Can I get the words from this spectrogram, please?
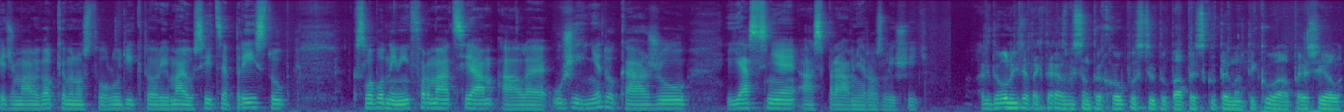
keďže máme veľké množstvo ľudí, ktorí majú síce prístup k slobodným informáciám, ale už ich nedokážu jasne a správne rozlišiť. Ak dovolíte, tak teraz by som trochu opustil tú pápežskú tematiku a prešiel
